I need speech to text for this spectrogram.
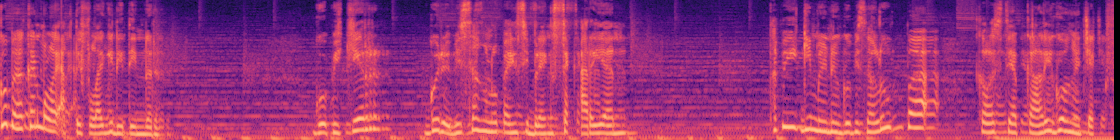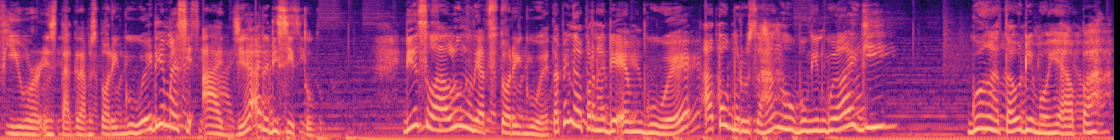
Gue bahkan mulai aktif lagi di Tinder. Gue pikir gue udah bisa ngelupain si brengsek Aryan. Tapi gimana gue bisa lupa? Kalau setiap kali gue ngecek viewer Instagram story gue, dia masih aja ada di situ. Dia selalu ngeliat story gue, tapi nggak pernah DM gue atau berusaha ngehubungin gue lagi. Gue nggak tahu dia maunya apa.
